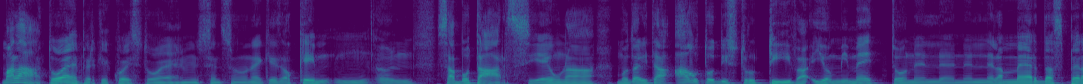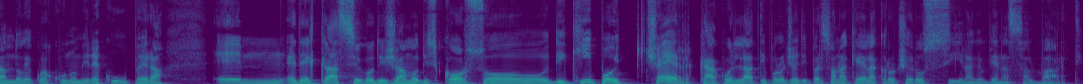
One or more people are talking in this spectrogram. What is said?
malato, eh, perché questo è, nel senso non è che, ok, mh, mm, mm, sabotarsi è una modalità autodistruttiva, io mi metto nel, nel, nella merda sperando che qualcuno mi recupera e, ehm, ed è il classico, diciamo, discorso di chi poi cerca quella tipologia di persona che è la croce rossina che viene a salvarti.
